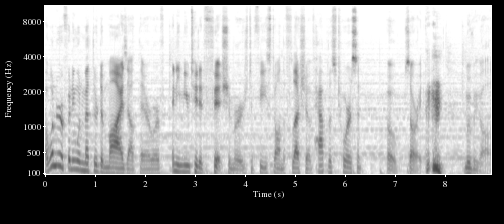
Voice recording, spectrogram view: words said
I wonder if anyone met their demise out there, or if any mutated fish emerged to feast on the flesh of hapless tourists and. Oh, sorry. Moving on.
